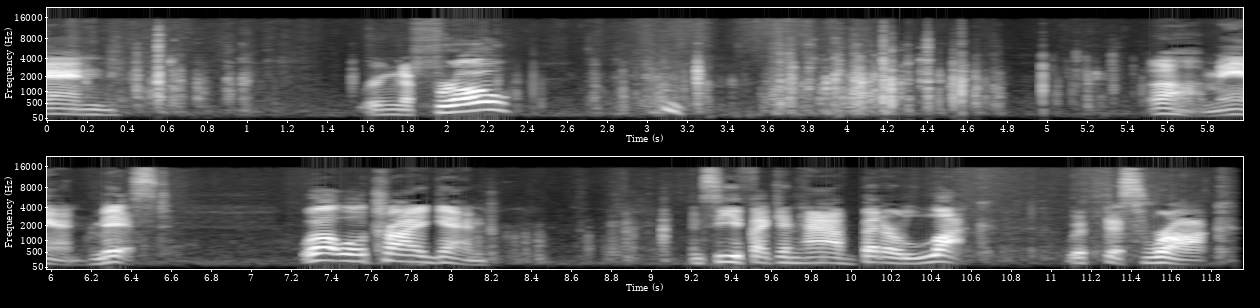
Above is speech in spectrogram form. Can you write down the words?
And we're gonna throw. Oh man, missed. Well, we'll try again and see if I can have better luck with this rock.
